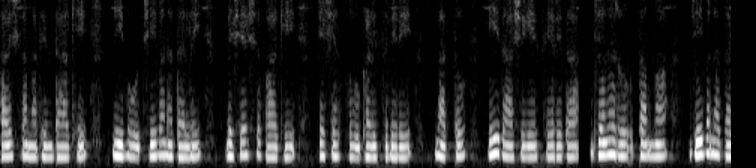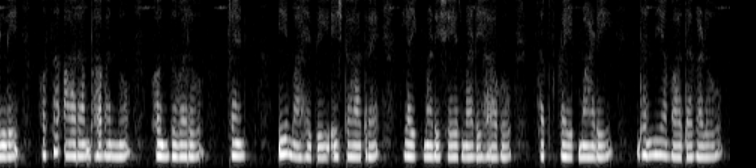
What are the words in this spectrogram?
ಪರಿಶ್ರಮದಿಂದಾಗಿ ನೀವು ಜೀವನದಲ್ಲಿ ವಿಶೇಷವಾಗಿ ಯಶಸ್ಸು ಗಳಿಸುವಿರಿ ಮತ್ತು ಈ ರಾಶಿಗೆ ಸೇರಿದ ಜನರು ತಮ್ಮ ಜೀವನದಲ್ಲಿ ಹೊಸ ಆರಂಭವನ್ನು ಹೊಂದುವರು. ಫ್ರೆಂಡ್ಸ್, ಈ ಮಾಹಿತಿ ಇಷ್ಟ ಆದರೆ ಲೈಕ್ ಮಾಡಿ, ಶೇರ್ ಮಾಡಿ ಹಾಗೂ ಸಬ್ಸ್ಕ್ರೈಬ್ ಮಾಡಿ. ಧನ್ಯವಾದಗಳು.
